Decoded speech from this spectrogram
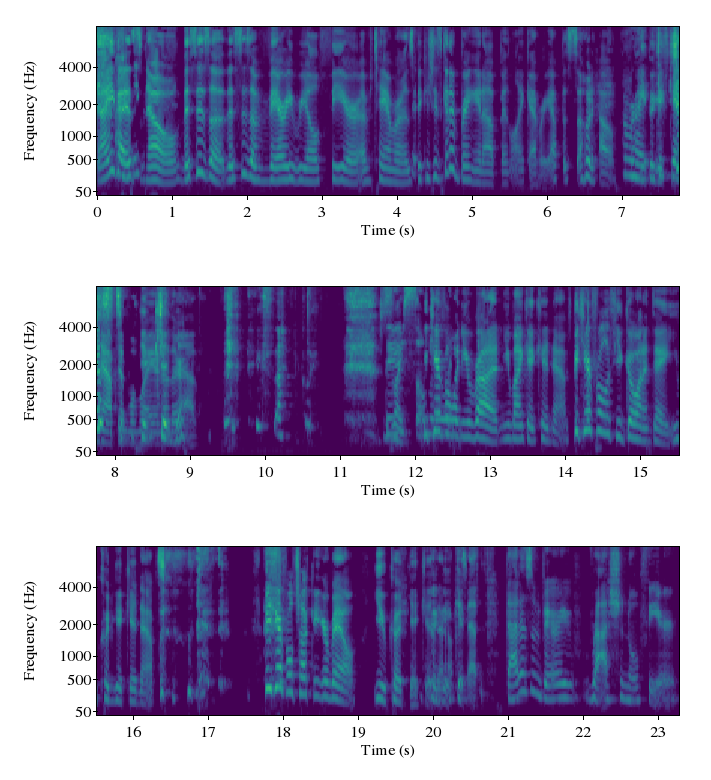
Now you guys think know this is a this is a very real fear of Tamara's because she's gonna bring it up in like every episode how you right, could get kidnapped in one way or another. exactly. She's There's like, so be careful like when you run, you might get kidnapped. Be careful if you go on a date, you could get kidnapped. be careful chucking your mail, you could get could get kidnapped. kidnapped. That is a very rational fear.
